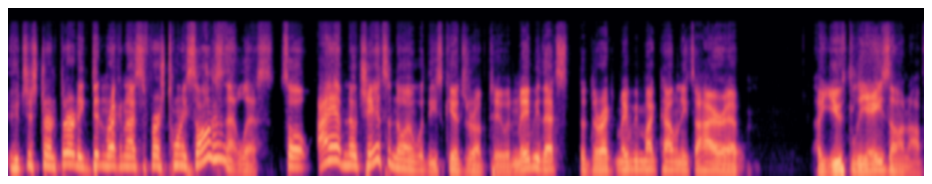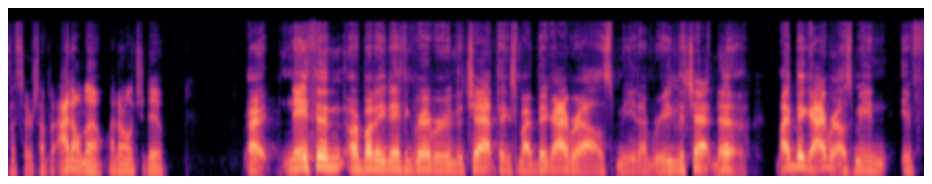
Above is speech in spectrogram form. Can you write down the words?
who just turned 30, didn't recognize the first 20 songs in that list. So I have no chance of knowing what these kids are up to. And maybe that's the direct. Maybe Mike Tomlin needs to hire a a youth liaison officer or something. I don't know. I don't know what you do. All right. Nathan, our buddy Nathan Graber in the chat thinks my big eyebrows mean I'm reading the chat. No, my big eyebrows mean if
